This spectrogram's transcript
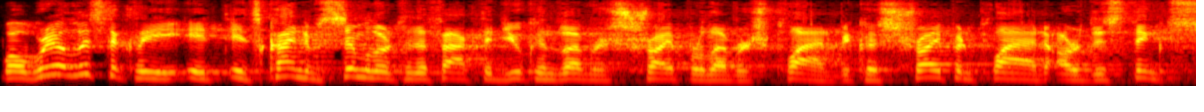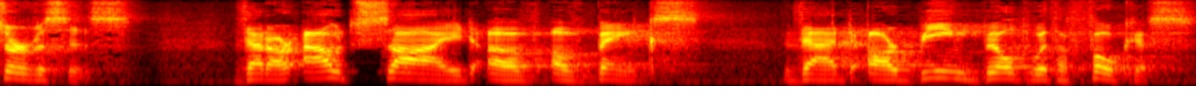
Well realistically it, it's kind of similar to the fact that you can leverage stripe or leverage plaid because stripe and plaid are distinct services that are outside of, of banks that are being built with a focus.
